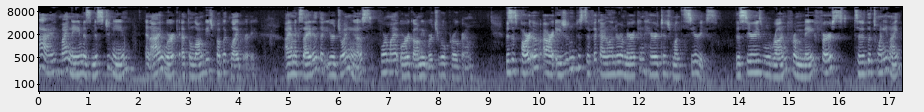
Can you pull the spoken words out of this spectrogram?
Hi, my name is Miss Janine, and I work at the Long Beach Public Library. I am excited that you're joining us for my origami virtual program. This is part of our Asian Pacific Islander American Heritage Month series. This series will run from May 1st to the 29th,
